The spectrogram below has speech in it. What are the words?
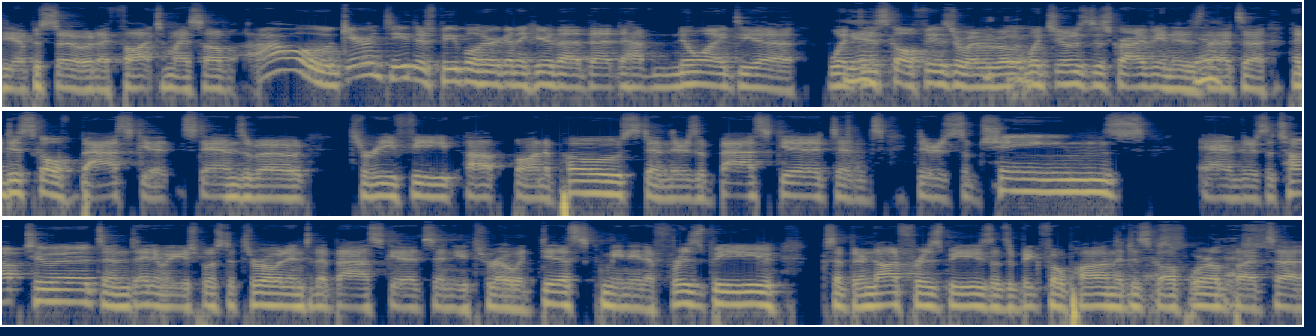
the episode, I thought to myself, "Oh, guaranteed, there's people who are going to hear that that have no idea what Yeah. disc golf is or whatever." But what Jo's describing is Yeah. that uh, a disc golf basket stands about three feet up on a post, and there's a basket, and there's some chains. And there's a top to it, and anyway, you're supposed to throw it into the basket, and you throw a disc, meaning a frisbee, except they're not frisbees. That's a big faux pas in the disc Yes, golf world, yes. but uh,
